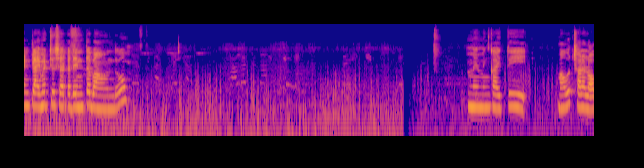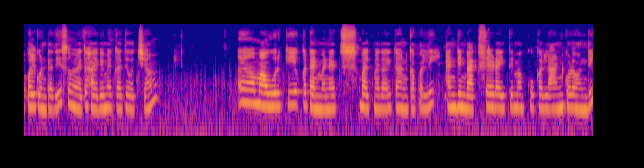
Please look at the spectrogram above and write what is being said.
అండ్ క్లైమేట్ చూసారు కదా ఎంత బాగుందో. మేము ఇంకా అయితే మా ఊరు చాలా లోపలికి ఉంటుంది. సో మేమైతే హైవే మీదకి అయితే వచ్చాం. మా ఊరికి ఒక టెన్ మినిట్స్ బైక్ మీద అయితే అనకాపల్లి. అండ్ దీని బ్యాక్ సైడ్ అయితే మాకు ఒక ల్యాండ్ కూడా ఉంది.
